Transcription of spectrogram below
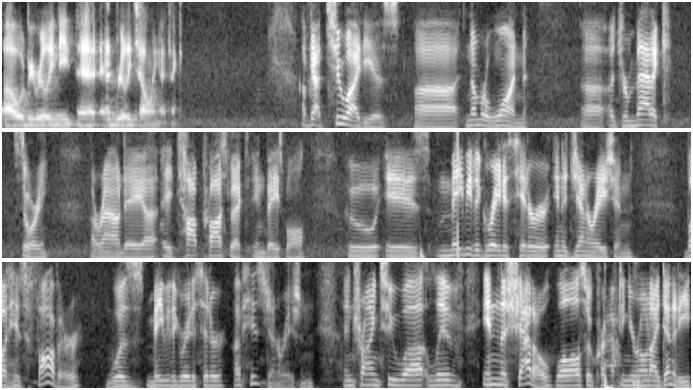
uh, would be really neat and, really telling, I think. I've got two ideas. Uh, number one, uh, a dramatic story around a uh, a top prospect in baseball who is maybe the greatest hitter in a generation, but his father was maybe the greatest hitter of his generation and trying to uh, live in the shadow while also crafting your own identity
